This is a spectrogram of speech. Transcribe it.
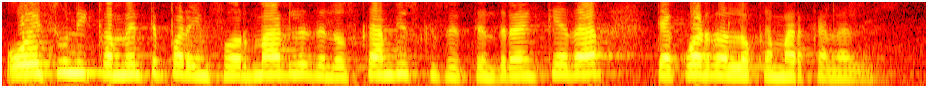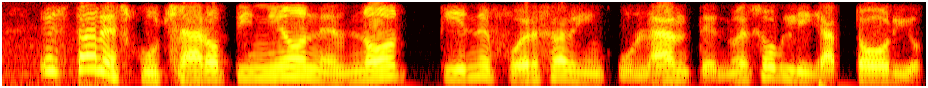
o es únicamente para informarles de los cambios que se tendrán que dar de acuerdo a lo que marca la ley. Es para escuchar opiniones, no tiene fuerza vinculante, no es obligatorio,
